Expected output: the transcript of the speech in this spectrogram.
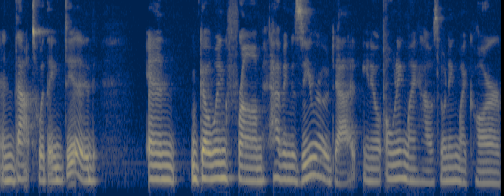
and that's what they did. And going from having zero debt, you know, owning my house, owning my car,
